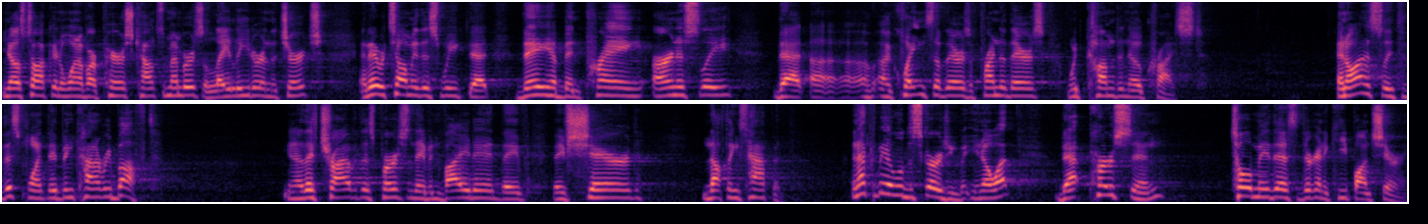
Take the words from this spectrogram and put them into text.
You know, I was talking to one of our parish council members, a lay leader in the church, and they were telling me this week that they have been praying earnestly that uh, an acquaintance of theirs, a friend of theirs, would come to know Christ. And honestly, to this point, they've been kind of rebuffed. You know, they've tried with this person, they've invited, they've, they've shared, nothing's happened. And that could be a little discouraging, but you know what? That person told me this, they're going to keep on sharing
